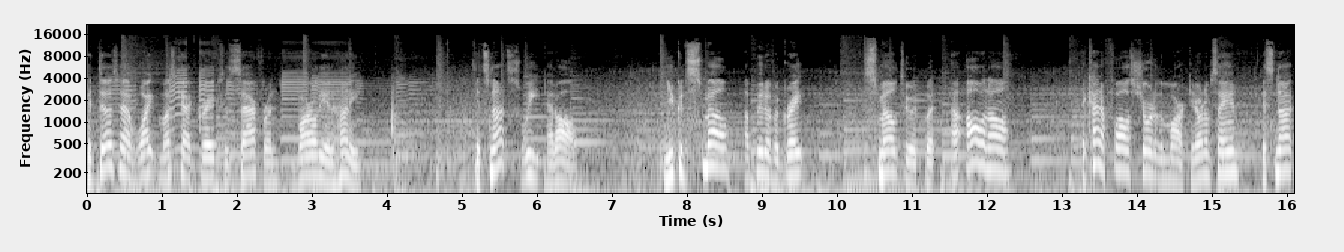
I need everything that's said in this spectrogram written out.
It does have white muscat grapes and saffron, barley and honey. It's not sweet at all. You could smell a bit of a grape smell to it, but uh, all in all, it kind of falls short of the mark. You know what I'm saying? It's not,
